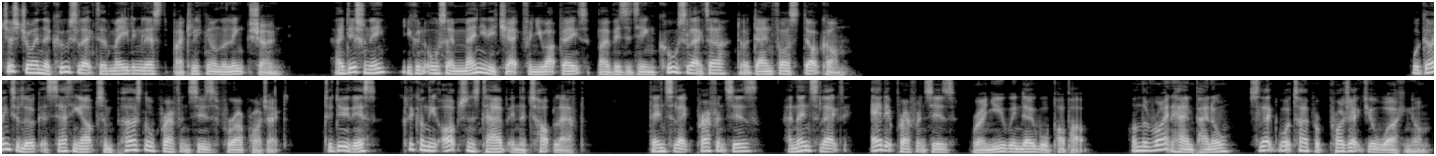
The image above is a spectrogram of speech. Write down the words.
Just join the CoolSelector mailing list by clicking on the link shown. Additionally, you can also manually check for new updates by visiting coolselector.danfoss.com. We're going to look at setting up some personal preferences for our project. To do this, click on the Options tab in the top left. Then select Preferences, and then select Edit Preferences, where a new window will pop up. On the right hand panel, select what type of project you're working on.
